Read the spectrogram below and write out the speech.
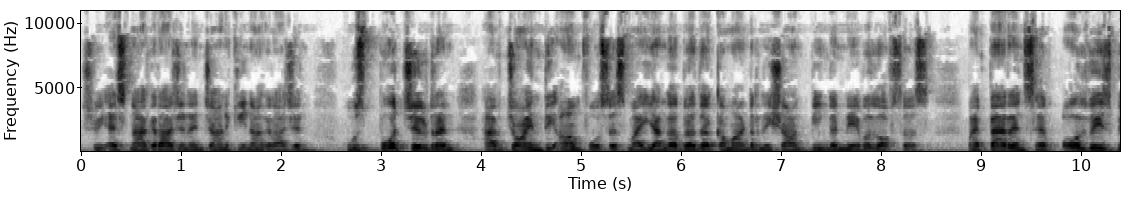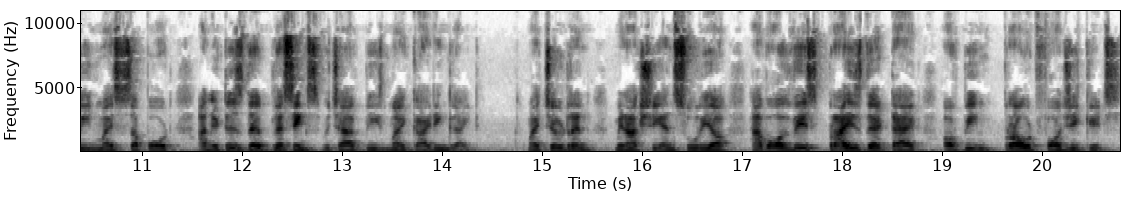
Sri S. Nagarajan and Janaki Nagarajan, whose both children have joined the armed forces. My younger brother, Commander Nishant, being a naval officer. My parents have always been my support, and it is their blessings which have been my guiding light. My children, Minakshi and Surya, have always prized their tag of being proud Fauji kids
